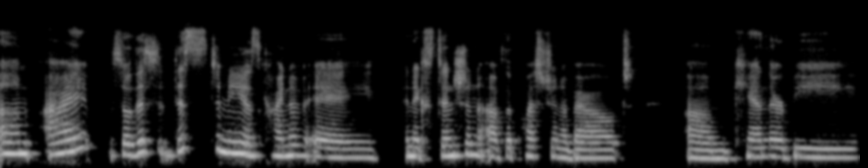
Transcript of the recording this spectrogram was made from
Um, I so this this to me is kind of a an extension of the question about um, can there be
